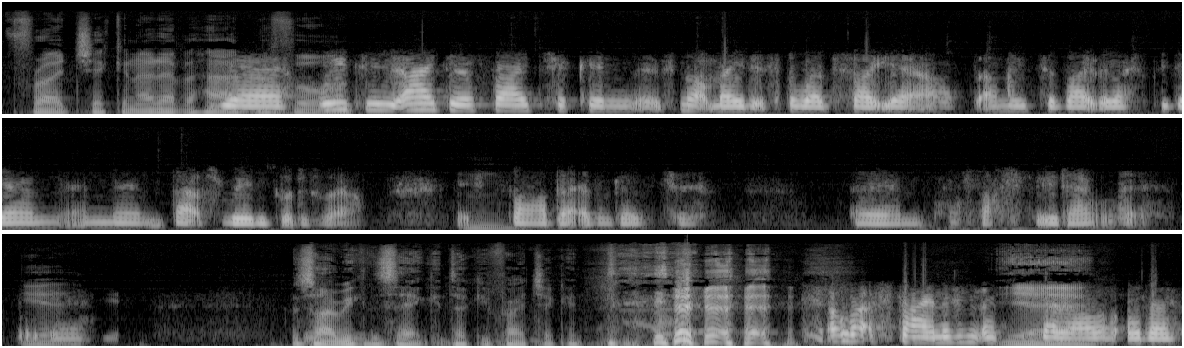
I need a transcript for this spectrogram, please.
fried chicken I'd ever had yeah, before. we do. I do a fried chicken. It's not made it to the website yet. I'll, I need to write the recipe down, and um, that's really good as well. It's Mm. far better than going to um, a fast food outlet. But, Yeah. Sorry, we can say it, Kentucky Fried Chicken. Oh, that's fine, isn't it? Yeah. There are other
